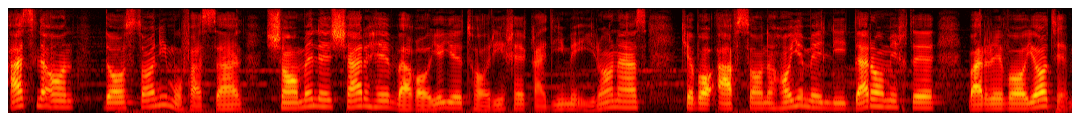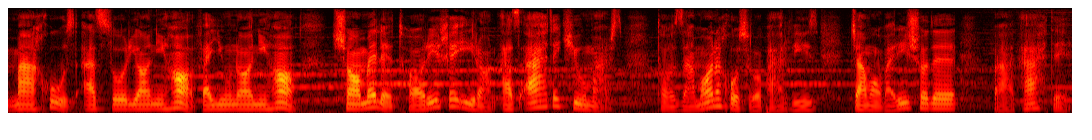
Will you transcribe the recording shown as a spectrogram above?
اصل آن داستانی مفصل شامل شرح وقایع تاریخ قدیم ایران است که با افسانه های ملی درآمیخته و روایات مخوز از سوریانی ها و یونانی ها شامل تاریخ ایران از عهد کیومرس تا زمان خسرو پرویز جمعآوری شده و عهد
